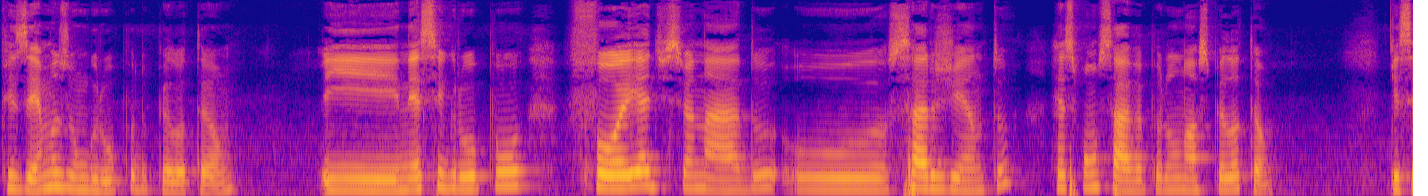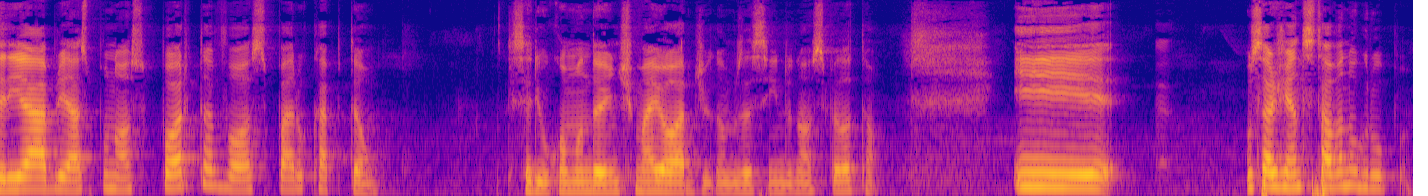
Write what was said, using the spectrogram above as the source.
fizemos um grupo do pelotão e nesse grupo foi adicionado o sargento responsável pelo nosso pelotão, que seria, abre aspas, o nosso porta-voz para o capitão, que seria o comandante maior, digamos assim, do nosso pelotão. E o sargento estava no grupo.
